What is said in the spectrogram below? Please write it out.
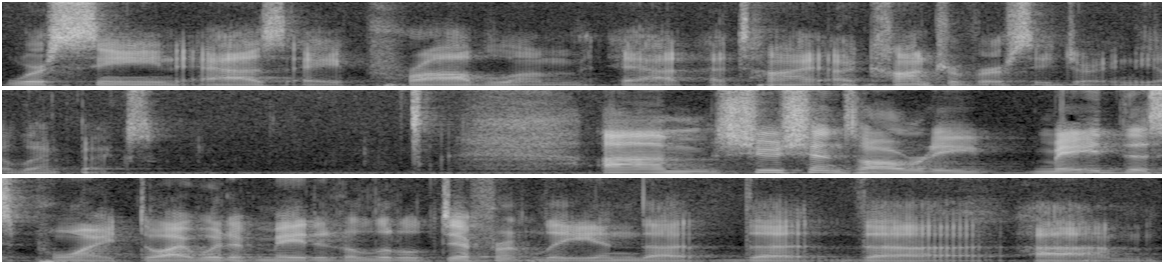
were seen as a problem at a time, a controversy during the Olympics. Um, Shushen's already made this point, though I would have made it a little differently in the, the, the um,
